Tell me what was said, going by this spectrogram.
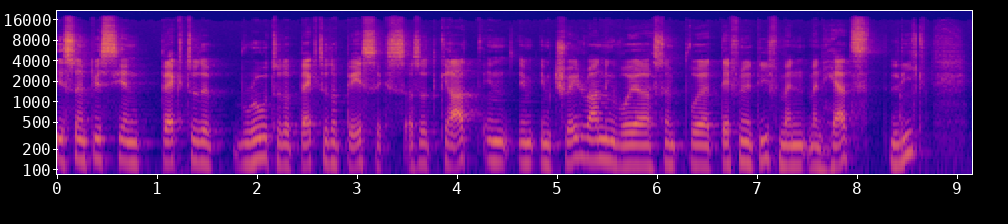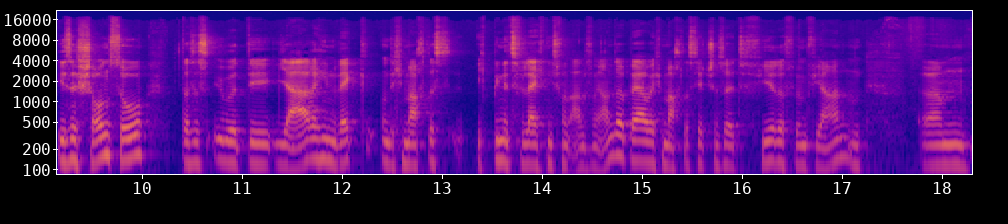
ist so ein bisschen back to the root oder back to the basics. Also gerade im, im Trailrunning, wo ja, so, wo ja definitiv mein, mein Herz liegt, ist es schon so, dass es über die Jahre hinweg, und ich mache das, ich bin jetzt vielleicht nicht von Anfang an dabei, aber ich mache das jetzt schon seit vier oder fünf Jahren und ähm,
